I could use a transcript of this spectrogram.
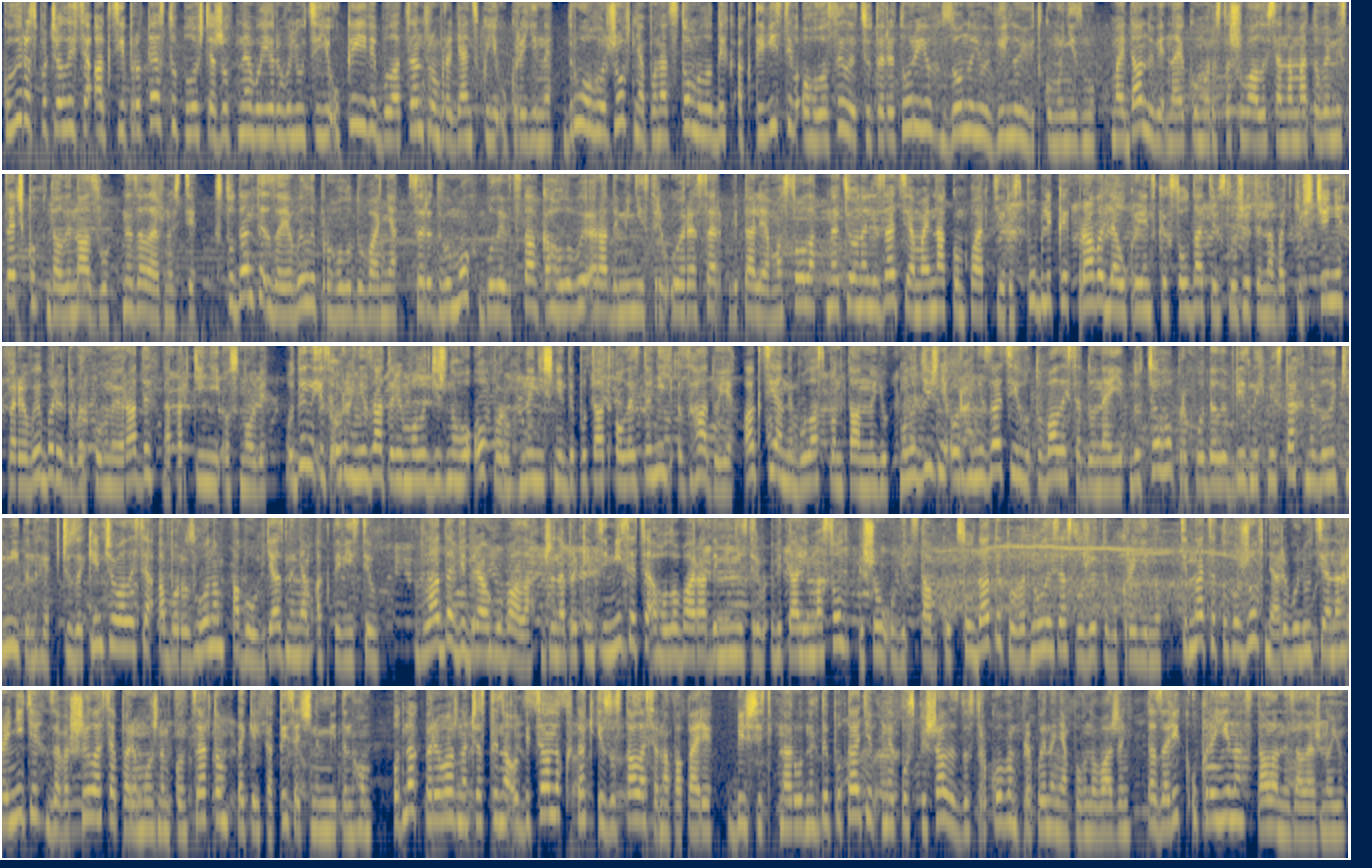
Коли розпочалися акції протесту, площа жовтневої революції у Києві була центром радянської України. 2 жовтня понад 100 молодих активістів оголосили цю територію зоною вільною від комунізму. Майданові, на якому розташувалося наметове містечко, дали назву незалежності. Студенти заявили про голодування. Серед вимог були відставка голови Ради міністрів УРСР Віталія Масола, націоналізація майна Компартії Республіки, право для українських солдатів служити на батьківщині, перевибори до Верховної Ради на партійній основі. Один із організаторів молодіжного опору, нинішній депутат Олесь Доній, згадує, акція не була спонтанною. Молодіжні організації готувалися до неї. До цього проходили в різних містах невеликі мітинги, що закінчувалися або розгоном, або ув'язненням активістів. Влада відреагувала. Вже наприкінці місяця голова Ради міністрів Віталій Масол пішов у відставку. Солдати повернулися служити в Україну. 17 жовтня революція на граніті завершилася переможним концертом та кількатисячним мітингом. Однак переважна частина обіцянок так і зосталася на папері. Більшість народних депутатів не поспішали з достроковим припиненням повноважень. Та за рік Україна стала незалежною.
